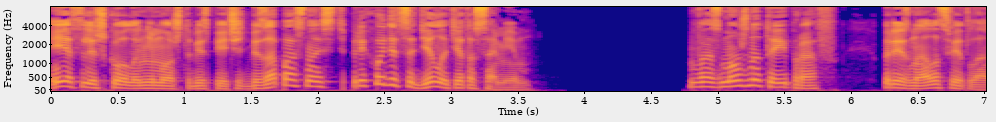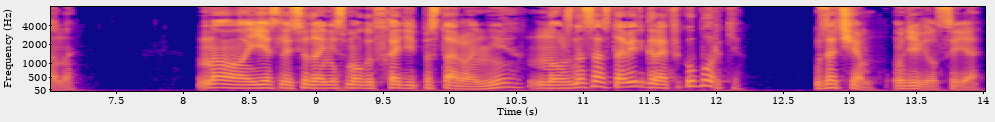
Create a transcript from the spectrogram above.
Если школа не может обеспечить безопасность, приходится делать это самим. Возможно, ты и прав, признала Светлана. Но если сюда не смогут входить посторонние, нужно составить график уборки. Зачем? Удивился я.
